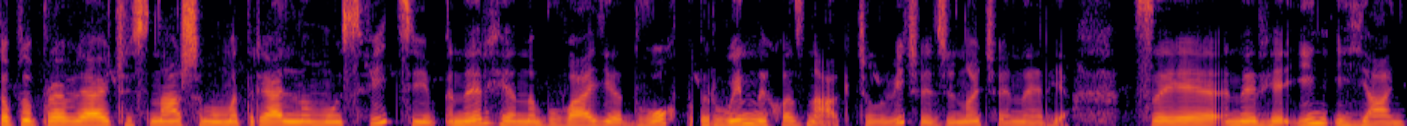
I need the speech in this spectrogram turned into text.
Тобто, проявляючись в нашому матеріальному світі, енергія набуває двох первинних ознак чоловіча і жіноча енергія. Це енергія інь і янь,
